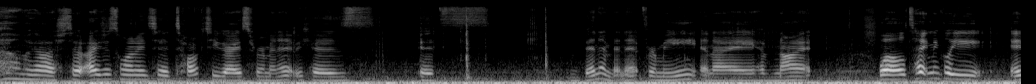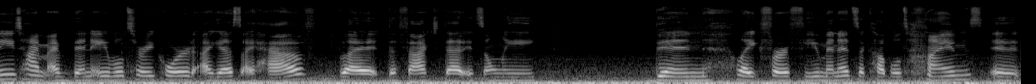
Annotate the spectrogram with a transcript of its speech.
oh my gosh. So I just wanted to talk to you guys for a minute because it's been a minute for me and I have not, well, technically, anytime I've been able to record, I guess I have, but the fact that it's only been like for a few minutes a couple times it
